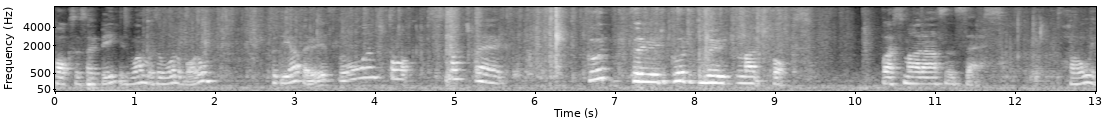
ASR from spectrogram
box is so big is one was a water bottle, but the other is the lunchbox lunch bag. Good food, good mood lunchbox by Smart Smartass and Sass. Holy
